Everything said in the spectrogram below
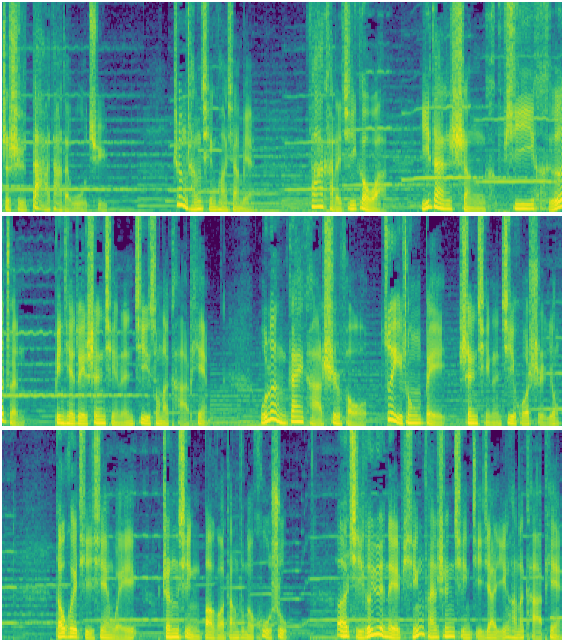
这是大大的误区。正常情况下面，发卡的机构啊，一旦审批核准，并且对申请人寄送了卡片。无论该卡是否最终被申请人激活使用，都会体现为征信报告当中的户数。而几个月内频繁申请几家银行的卡片，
